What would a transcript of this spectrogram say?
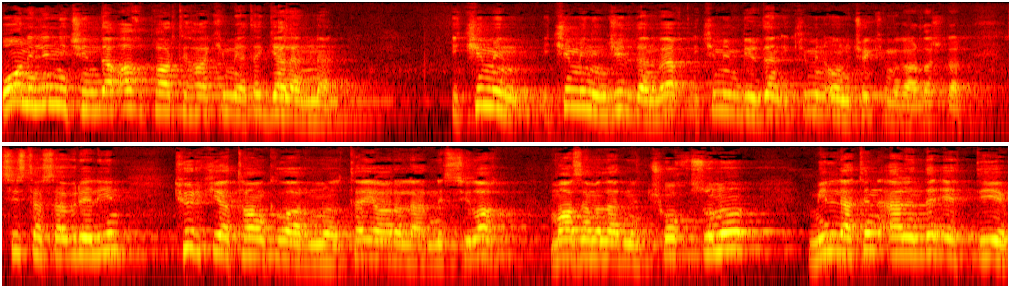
10 ilin içində Ağ Parti hakimiyyətə gələndən 2000, 2000-ci ildən və yaxud 2001-dən 2013-ə kimi qardaşlar, siz təsəvvür eləyin, Türkiyə tanklarını, təyyarələrini, silah malzəmələrinin çoxsunu millətin əlində etdiyi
